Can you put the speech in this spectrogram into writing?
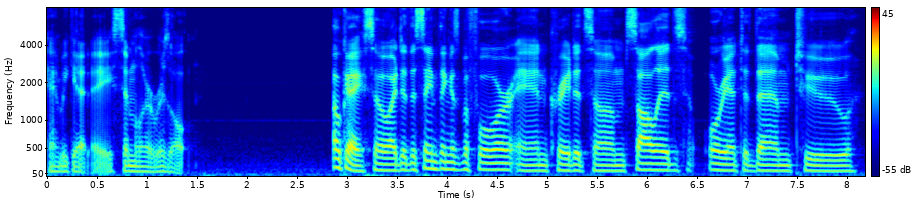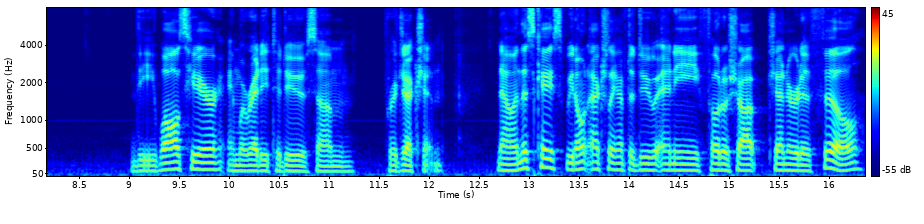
and we get a similar result. Okay, so I did the same thing as before and created some solids, oriented them to the walls here, and we're ready to do some projection. Now in this case, we don't actually have to do any Photoshop generative fill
